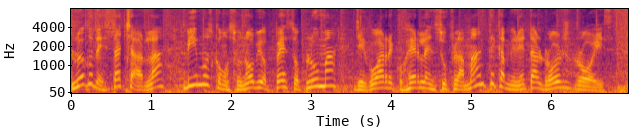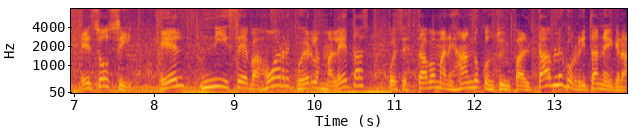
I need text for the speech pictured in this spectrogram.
Luego de esta charla, vimos como su novio Peso Pluma llegó a recogerla en su flamante camioneta Rolls Royce. Eso sí, él ni se bajó a recoger las maletas, pues estaba manejando con su infaltable gorrita negra.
